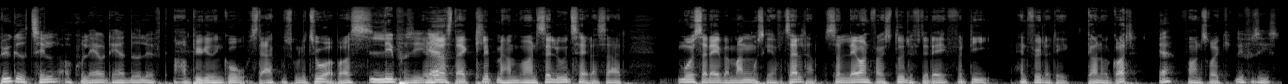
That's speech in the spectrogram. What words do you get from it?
bygget til at kunne lave det her dødløft. Og har bygget en god, stærk muskulatur op også. Lige præcis. Jeg ved Ja, også, der er et klip med ham, hvor han selv udtaler sig, at modsat af, hvad mange måske har fortalt ham, så laver han faktisk dødløft i dag, fordi han føler, det gør noget godt Ja. for hans ryg. lige præcis.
